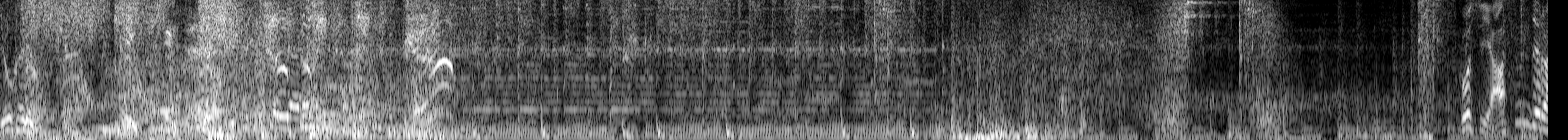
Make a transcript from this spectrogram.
了解だ。少し休んでろ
